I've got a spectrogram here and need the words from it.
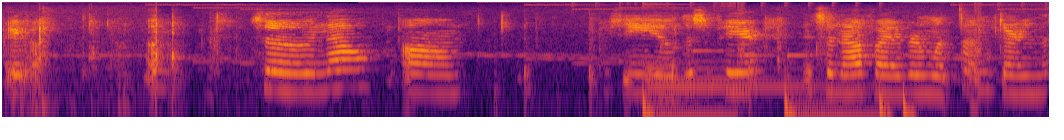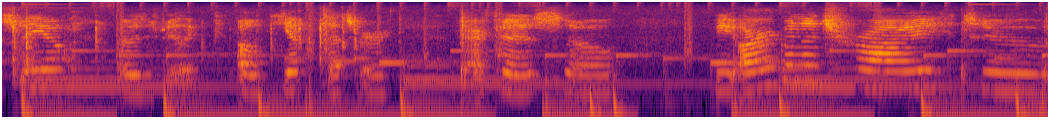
There you go. Okay. So now, um, see it'll disappear. And so now if I ever want them during this video, I would just be like, oh, yep, that's where Cause so we are gonna try to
